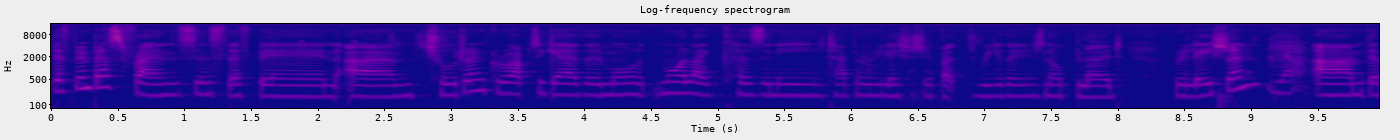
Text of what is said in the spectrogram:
they've been best friends since they've been um, children. Grew up together, more more like cousiny type of relationship, but really there's no blood relation. Yeah. Um, they're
